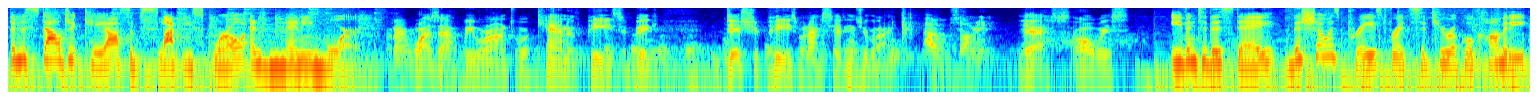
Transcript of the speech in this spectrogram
the nostalgic chaos of Slappy Squirrel, and many more. But I was out. We were on to a can of peas, a big dish of peas when I said in July. Oh, sorry. Yes, always. Even to this day, this show is praised for its satirical comedy,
